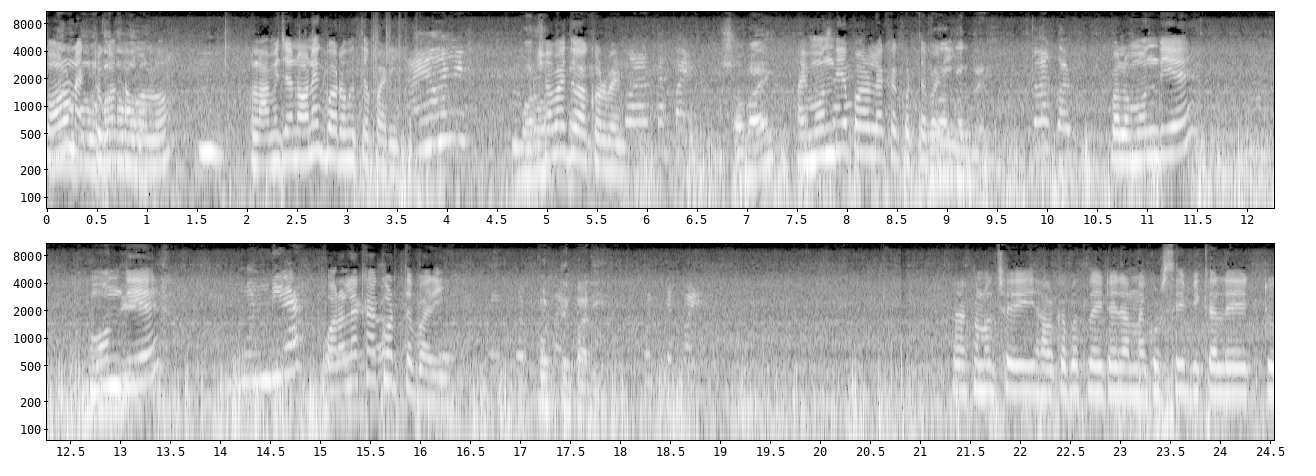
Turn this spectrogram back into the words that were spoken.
বলো না একটু কথা বলো। বলো। আমি যেন অনেক বড় হতে পারি। সবাই দোয়া করবেন। সবাই আমি মন দিয়ে পড়ালেখা করতে পারি। বলো মন দিয়ে মন দিয়ে মন দিয়ে পড়ালেখা করতে পারি। করতে পারি। এখন হচ্ছে এই হালকা পাতলা এটাই রান্না করছি। বিকালে একটু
